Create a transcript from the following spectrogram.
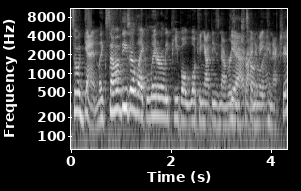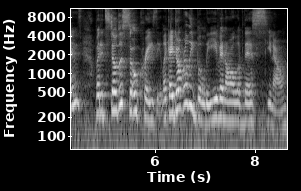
So again, like some of these are like literally people looking at these numbers Yeah, and trying to make connections, but it's still just so crazy. Like I don't really believe in all of this, you know,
